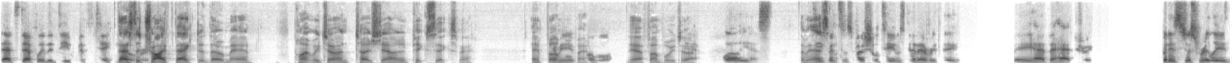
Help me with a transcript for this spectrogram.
That's definitely the defense taking That's the over. trifecta, though, man. Punt return, touchdown, and pick six, man. And I fumble, mean, man. fumble. Yeah, fumble return. Yeah. Well, yes. I mean, Defense and special teams did everything. They had the hat trick. But it's just really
